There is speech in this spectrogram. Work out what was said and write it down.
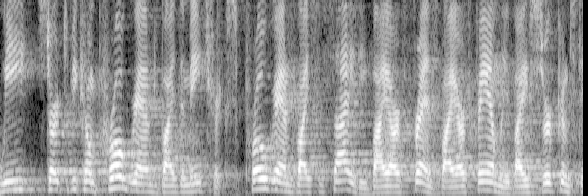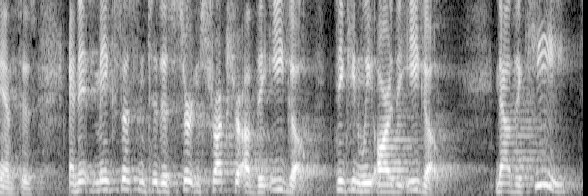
we start to become programmed by the matrix, programmed by society, by our friends, by our family, by circumstances, and it makes us into this certain structure of the ego, thinking we are the ego. Now, the key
